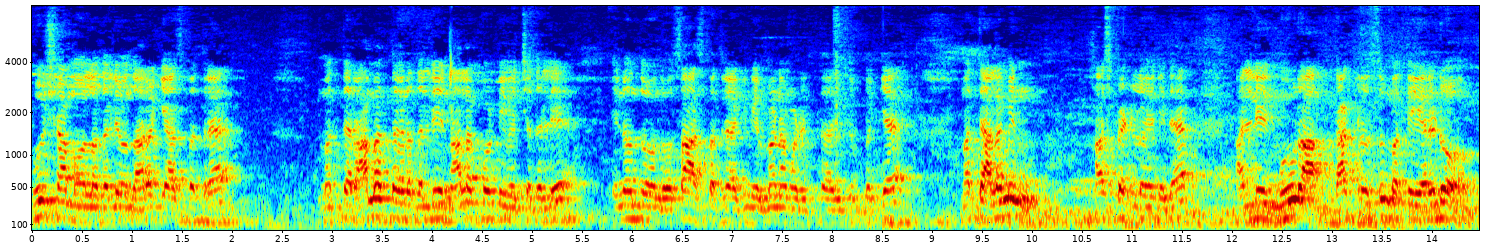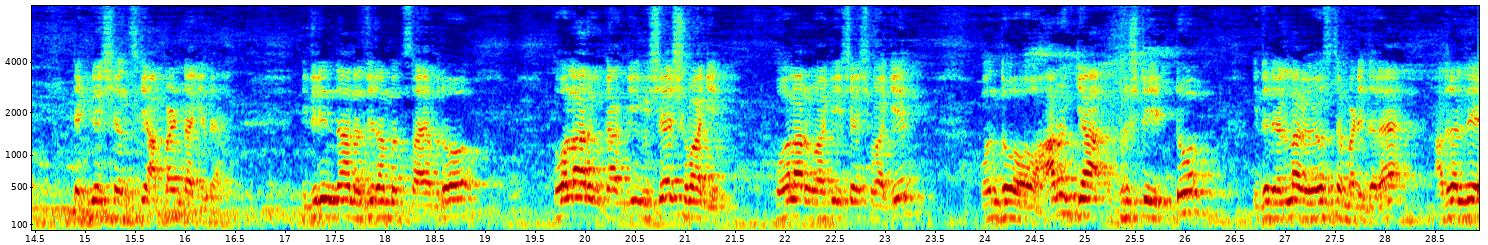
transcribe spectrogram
ಪೂಷಾ ಮೌಲದಲ್ಲಿ ಒಂದು ಆರೋಗ್ಯ ಆಸ್ಪತ್ರೆ, ಮತ್ತು ರಾಮತ್ ನಗರದಲ್ಲಿ ನಾಲ್ಕು ಕೋಟಿ ವೆಚ್ಚದಲ್ಲಿ ಇನ್ನೊಂದು ಒಂದು ಹೊಸ ಆಸ್ಪತ್ರೆಯಾಗಿ ನಿರ್ಮಾಣ ಮಾಡಿರ್ತಾ ಇದ್ರ ಬಗ್ಗೆ, ಮತ್ತು ಅಲಮಿನ್ ಹಾಸ್ಪಿಟ್ಲು ಏನಿದೆ, ಅಲ್ಲಿ ಮೂರು ಡಾಕ್ಟರ್ಸು ಮತ್ತು ಎರಡು ಟೆಕ್ನಿಷಿಯನ್ಸ್ಗೆ ಅಪಾಯಿಂಟ್ ಆಗಿದೆ. ಇದರಿಂದ ನಜೀರ್ ಅಹಮದ್ ಸಾಹೇಬರು ಕೋಲಾರಕ್ಕಾಗಿ ವಿಶೇಷವಾಗಿ ಕೋಲಾರವಾಗಿ ವಿಶೇಷವಾಗಿ ಒಂದು ಆರೋಗ್ಯ ದೃಷ್ಟಿ ಇಟ್ಟು ಇದನ್ನೆಲ್ಲ ವ್ಯವಸ್ಥೆ ಮಾಡಿದ್ದಾರೆ. ಅದರಲ್ಲಿ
